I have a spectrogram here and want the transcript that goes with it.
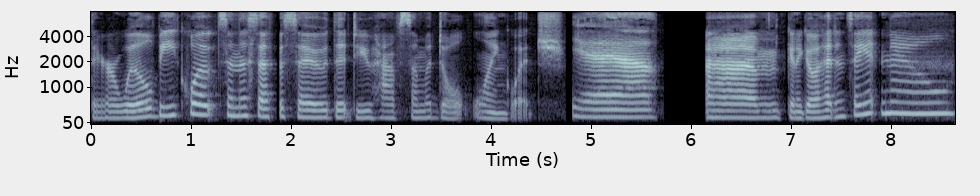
There will be quotes in this episode that do have some adult language. Yeah. I'm going to go ahead and say it now.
